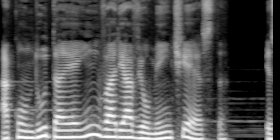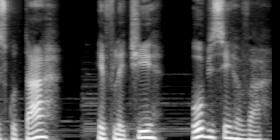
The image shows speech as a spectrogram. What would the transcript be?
a conduta é invariavelmente esta: escutar, refletir, observar.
